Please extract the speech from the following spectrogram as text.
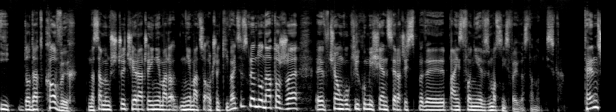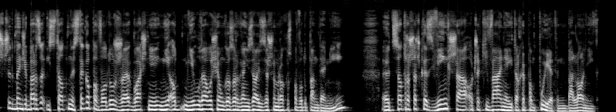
i dodatkowych na samym szczycie raczej nie ma, nie ma co oczekiwać, ze względu na to, że w ciągu kilku miesięcy raczej państwo nie wzmocni swojego stanowiska. Ten szczyt będzie bardzo istotny z tego powodu, że właśnie nie, nie udało się go zorganizować w zeszłym roku z powodu pandemii, e, co troszeczkę zwiększa oczekiwania i trochę pompuje ten balonik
